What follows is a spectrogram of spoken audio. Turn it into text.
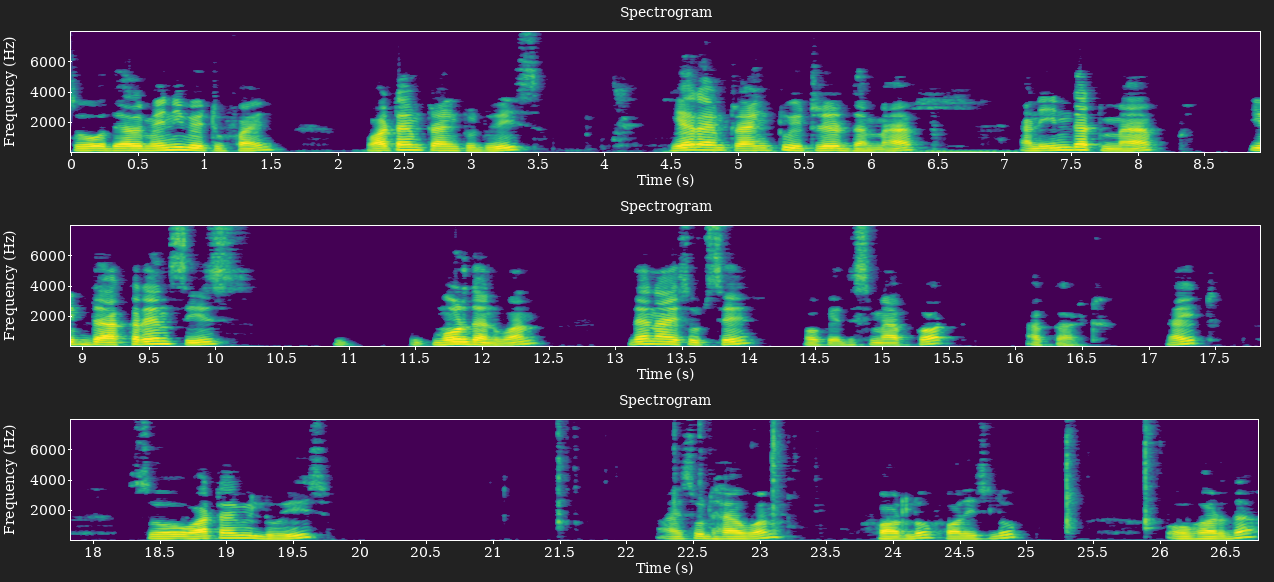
So there are many way to find what I am trying to do is here I am trying to iterate the map and in that map if the occurrence is more than one then I should say okay this map got occurred right. So what I will do is I should have one for loop for each loop over the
